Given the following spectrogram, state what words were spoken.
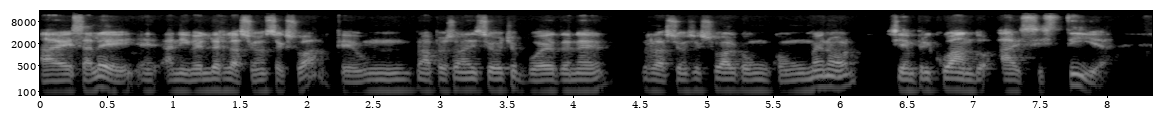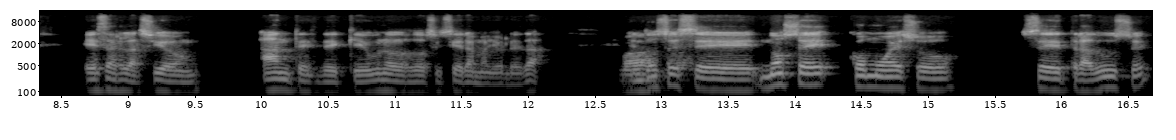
a esa ley eh, a nivel de relación sexual, que una persona de 18 puede tener relación sexual con, con un menor siempre y cuando existía esa relación antes de que uno de los dos hiciera mayor de edad. Entonces, eh, no sé cómo eso se traduce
